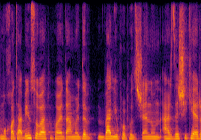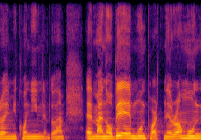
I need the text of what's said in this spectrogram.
مخاطبین صحبت می‌کنه در مورد value proposition اون ارزشی که ارائه می‌کنیم نمی‌دونم منابعمون پارتنرامون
